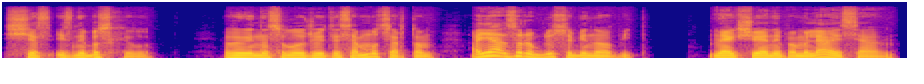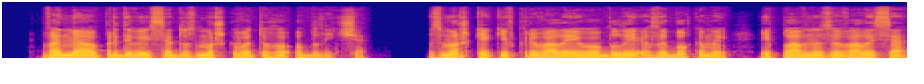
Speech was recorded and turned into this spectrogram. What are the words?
щез із небосхилу. Ви насолоджуєтеся Моцартом, а я зароблю собі на обід. Ну, якщо я не помиляюся, Ван Мяо придивився до зморшкуватого обличчя. Зморшки, які вкривали його, були глибокими і плавно звивалися,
